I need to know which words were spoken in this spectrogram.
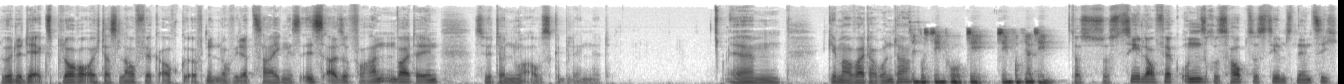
würde der Explorer euch das Laufwerk auch geöffnet noch wieder zeigen. Es ist also vorhanden weiterhin, es wird dann nur ausgeblendet. Ähm, gehen wir weiter runter. Windows 10 Pro, C, 10 von 14. Das ist das C-Laufwerk unseres Hauptsystems, nennt sich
